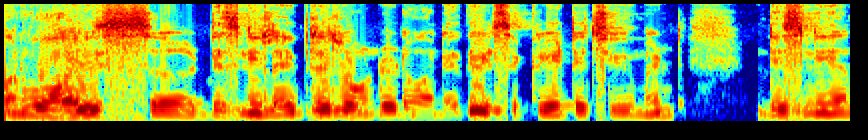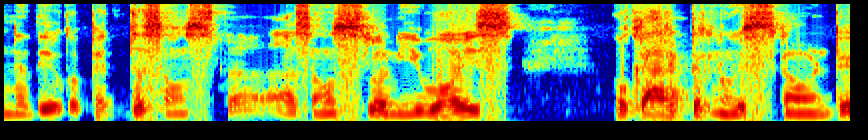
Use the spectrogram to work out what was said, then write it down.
మన వాయిస్ డిజ్నీ లైబ్రరీలో ఉండడం అనేది it's a great achievement. Disney అన్నది ఒక పెద్ద సంస్థ. ఆ సంస్థలో నీ వాయిస్ ఒక క్యారెక్టర్ నువ్వు ఇస్తున్నావు అంటే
